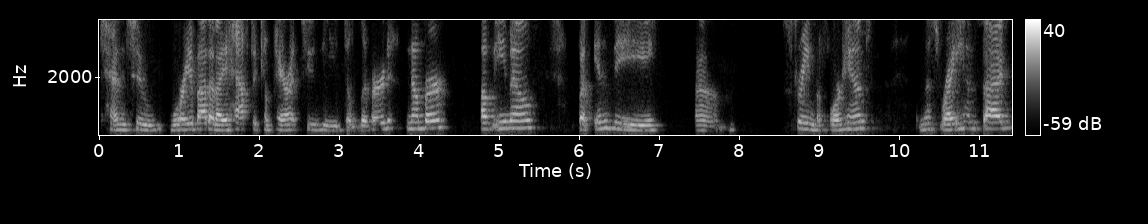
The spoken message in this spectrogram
tend to worry about it. I have to compare it to the delivered number of emails. But in the um, screen beforehand, on this right-hand side,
